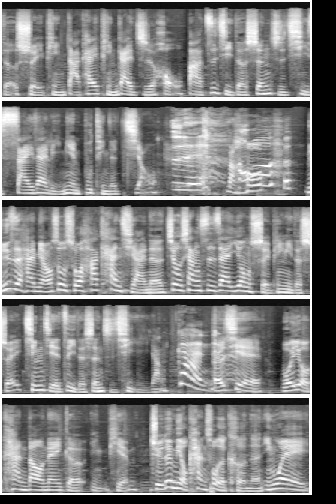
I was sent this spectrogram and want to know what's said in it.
的水瓶，打开瓶盖之后。把自己的生殖器塞在里面，不停的搅，然后女子还描述说，她看起来呢，就像是在用水瓶里的水清洁自己的生殖器一样，干，而且。我有看到那个影片，绝对没有看错的可能，因为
